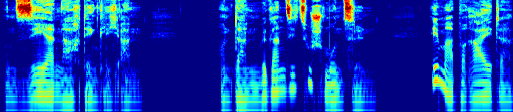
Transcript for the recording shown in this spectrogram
und sehr nachdenklich an. Und dann begann sie zu schmunzeln. Immer breiter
